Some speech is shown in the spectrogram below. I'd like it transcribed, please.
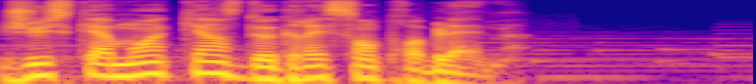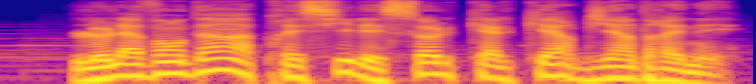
jusqu'à moins 15 degrés sans problème. Le lavandin apprécie les sols calcaires bien drainés.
